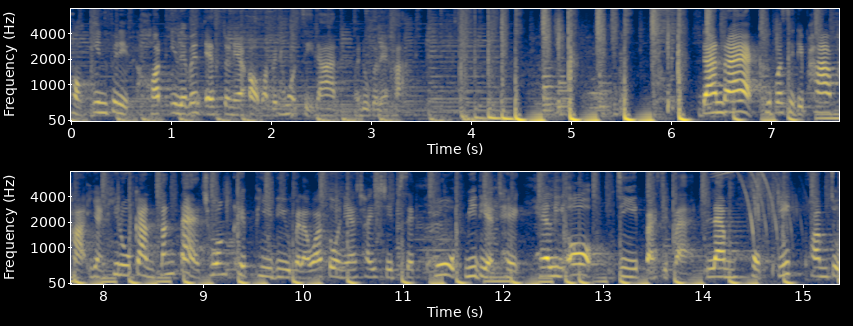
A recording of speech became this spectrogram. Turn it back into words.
ของ Infinite Hot 11s ตัวเนี้ยออกมาเป็นทั้งหมด 4 ด้านมาดูกันเลยค่ะ ด้านแรกคือประสิทธิภาพค่ะ อย่างที่รู้กันตั้งแต่ช่วงคลิปพรีวิวไปแล้วว่าตัวนี้ใช้ชิปเซ็ตคู่ MediaTek Helio G88 แรม6กิกความจุ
